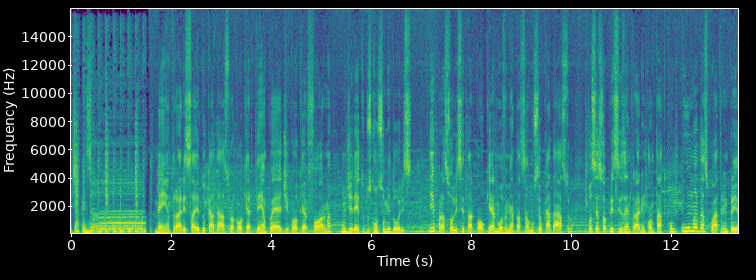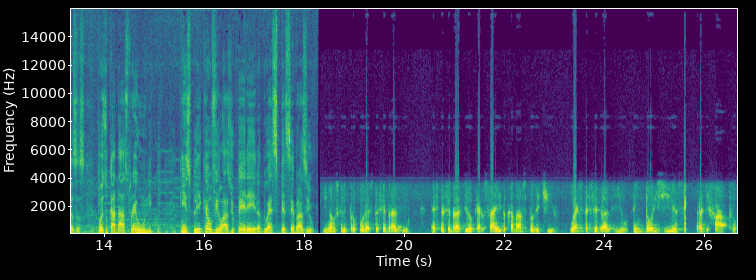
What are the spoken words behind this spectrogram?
já pensou. Bem, entrar e sair do cadastro a qualquer tempo é, de qualquer forma, um direito dos consumidores. E para solicitar qualquer movimentação no seu cadastro, você só precisa entrar em contato com uma das quatro empresas, pois o cadastro é único. Quem explica é o Vilásio Pereira, do SPC Brasil. Digamos que ele procura o SPC Brasil. SPC Brasil, eu quero sair do cadastro positivo. O SPC Brasil tem dois dias para, de fato,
